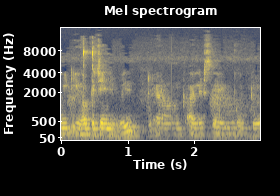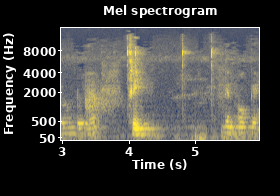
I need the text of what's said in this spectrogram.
width you have to change width around uh, let's say i'm going to do here 3 then okay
